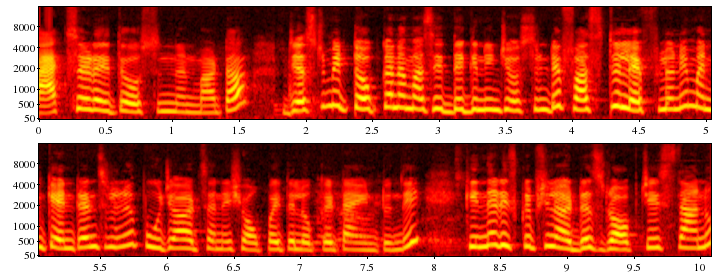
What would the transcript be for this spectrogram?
బ్యాక్ సైడ్ అయితే వస్తుందన్నమాట. జస్ట్ మీరు తొక్కన మసీద్ దగ్గర నుంచి వస్తుంటే ఫస్ట్ లెఫ్ట్లోనే మనకి ఎంట్రన్స్లోనే పూజా ఆర్ట్స్ అనే షాప్ అయితే లొకేట్ అయి ఉంటుంది. కింద డిస్క్రిప్షన్లో అడ్రస్ డ్రాప్ చేస్తాను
